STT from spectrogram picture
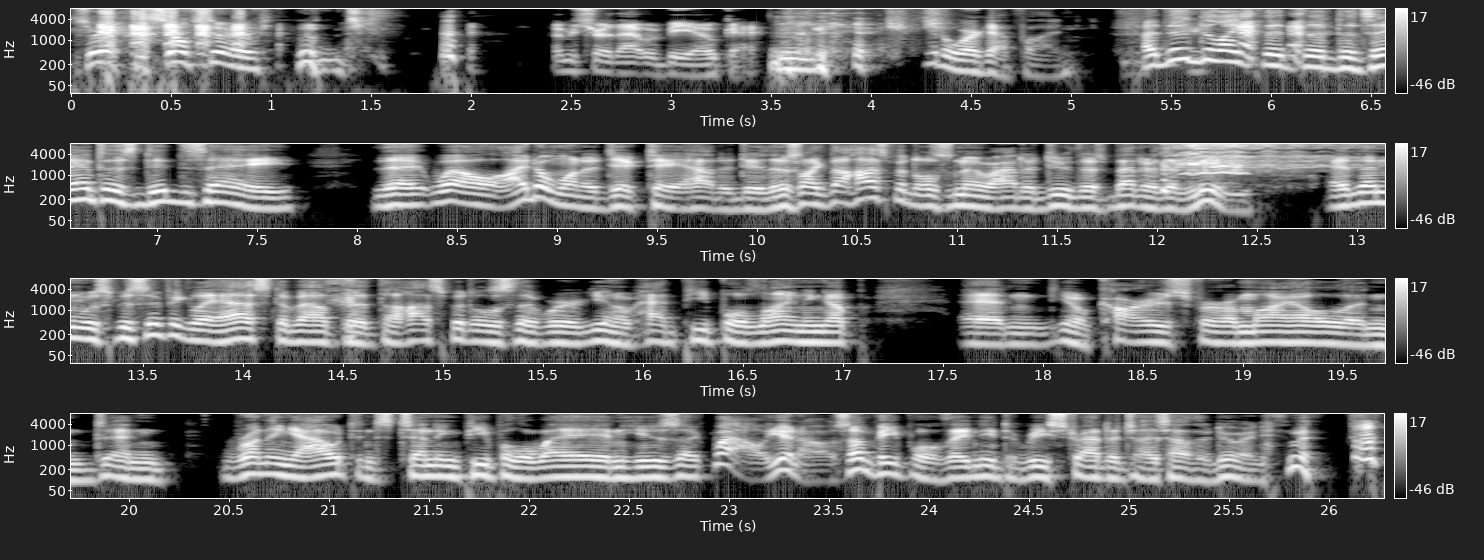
Sure, self-served. I'm sure that would be okay. It'll work out fine. I did like that the DeSantis did say that, well, I don't want to dictate how to do this. Like the hospitals know how to do this better than me. and then was specifically asked about the, the hospitals that were, you know, had people lining up and, you know, cars for a mile and, and running out and sending people away. And he was like, well, you know, some people, they need to re strategize how they're doing it.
